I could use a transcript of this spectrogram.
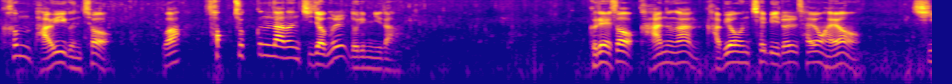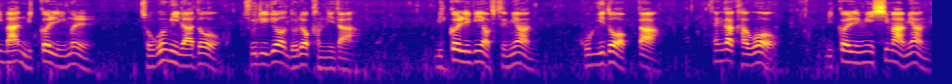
큰 바위 근처와 석축 끝나는 지점을 노립니다. 그래서 가능한 가벼운 채비를 사용하여 심한 밑걸림을 조금이라도 줄이려 노력합니다. 밑걸림이 없으면 고기도 없다 생각하고 밑걸림이 심하면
